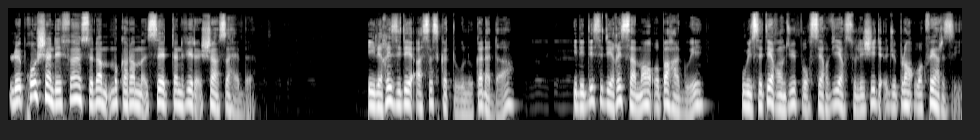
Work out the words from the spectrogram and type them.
Le prochain défunt se nomme Mokaram Tanvir Shah Saheb. Il résidait à Saskatoon, au Canada. Il est décédé récemment au Paraguay, où il s'était rendu pour servir sous l'égide du plan Wakferzi.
